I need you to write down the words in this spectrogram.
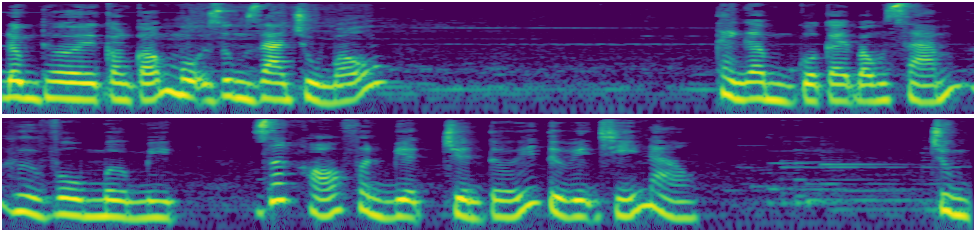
Đồng thời còn có mộ dung gia chủ mẫu. Thành âm của cái bóng xám hư vô mờ mịt, rất khó phân biệt truyền tới từ vị trí nào. Trung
